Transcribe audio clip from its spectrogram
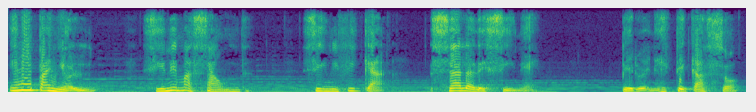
En español, Cinema Sound significa sala de cine, pero en este caso,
